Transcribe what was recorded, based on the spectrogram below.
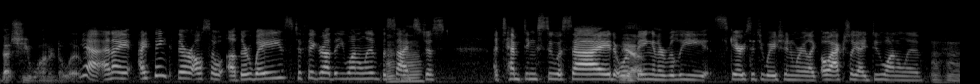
that she wanted to live. Yeah, and I, I think there are also other ways to figure out that you want to live besides Mhm. just attempting suicide or Yeah. being in a really scary situation where you're like, oh, actually, I do want to live. hmm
